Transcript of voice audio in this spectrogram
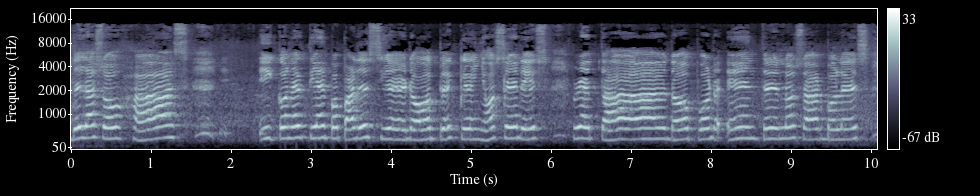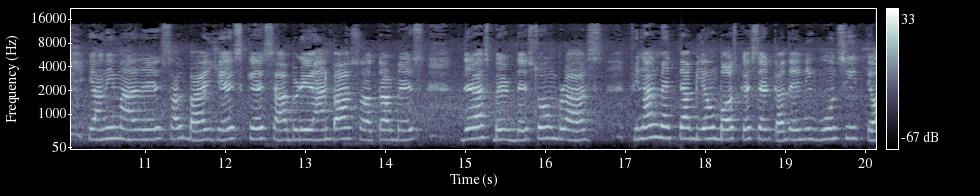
de las hojas y con el tiempo aparecieron pequeños seres retados por entre los árboles y animales salvajes que se abrían paso a través de las verdes sombras. Finalmente había un bosque cerca de ningún sitio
